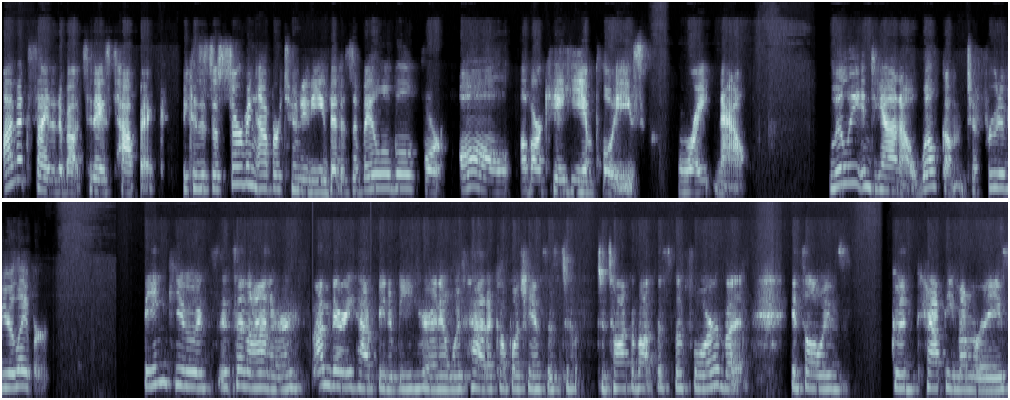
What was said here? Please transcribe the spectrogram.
I'm excited about today's topic because it's a serving opportunity that is available for all of our KeHE employees right now. Lily and Diana, welcome to Fruit of Your Labor. Thank you. It's it's an honor. I'm very happy to be here. I know we've had a couple chances to, to talk about this before, but it's always good, happy memories.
